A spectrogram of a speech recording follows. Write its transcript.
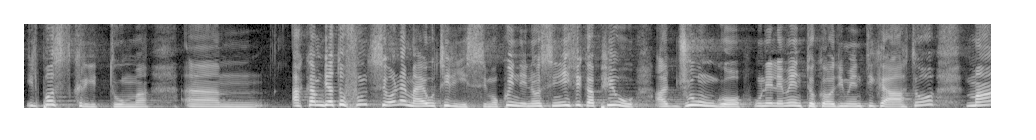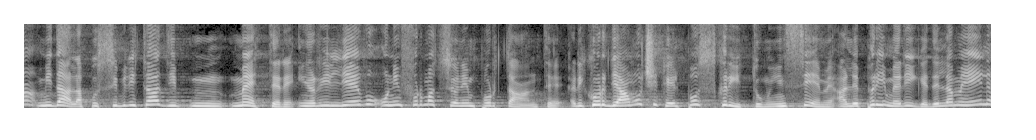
Il post scriptum. Um, ha cambiato funzione ma è utilissimo, quindi non significa più aggiungo un elemento che ho dimenticato, ma mi dà la possibilità di mettere in rilievo un'informazione importante. Ricordiamoci che il post scriptum insieme alle prime righe della mail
